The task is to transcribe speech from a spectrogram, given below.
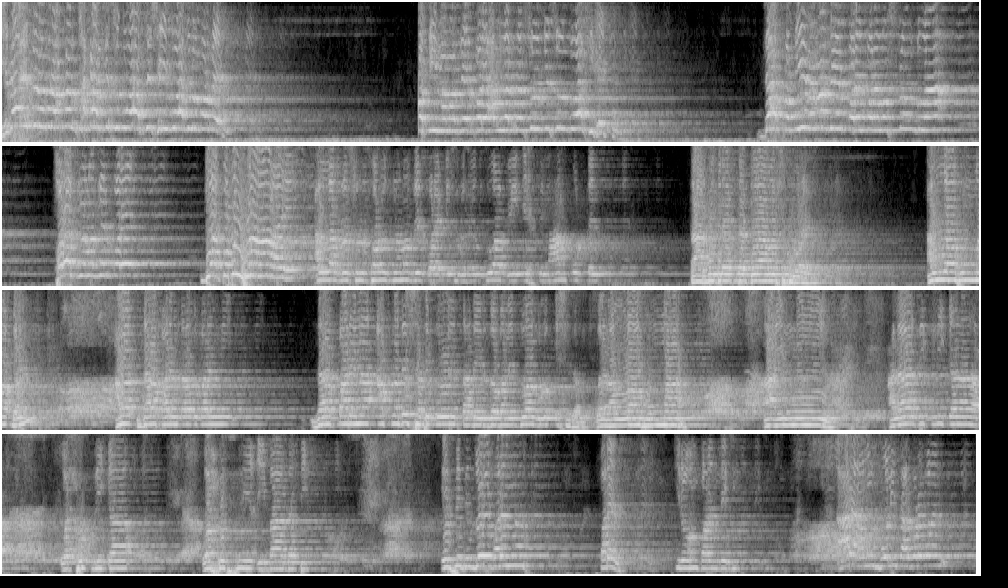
হৃদায়তের উপর আপনার থাকার কিছু দোয়া আছে, সেই দোয়াগুলো পড়বেন। প্রতি নামাজের পরে আল্লাহর রাসূল কিছু দোয়া শিখাইছেন। যা প্রতি নামাজের পরে পরে মুসলিম দোয়া, ফরজ নামাজের পরে দোয়া কবুল হয়। আল্লাহর রসুল ফরজ নামাজের পরে কিছু কিছু দোয়া বিল ইহতিমাম করতেন। তার ভিতরে একটা দোয়া আমার সাথে পড়েন। আল্লাহুম্মা বলেন আমার যারা পারেন তারা তো পারেননি। যারা পারে না, আপনাদের সাথে পড়লে তাদের জবানে দোয়াগুলো এসে যাবে। বলেন আল্লাহুম্মা। আইন্নি আলা যিকরিকা ওয়া শুকরিকা ওয়া হুসনি ইবাদাতিক এর সাথে জোরে পারেন না? পারেন। কীরকম পারেন দেখি। আরে আমি বলি, তারপরে বলেন।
